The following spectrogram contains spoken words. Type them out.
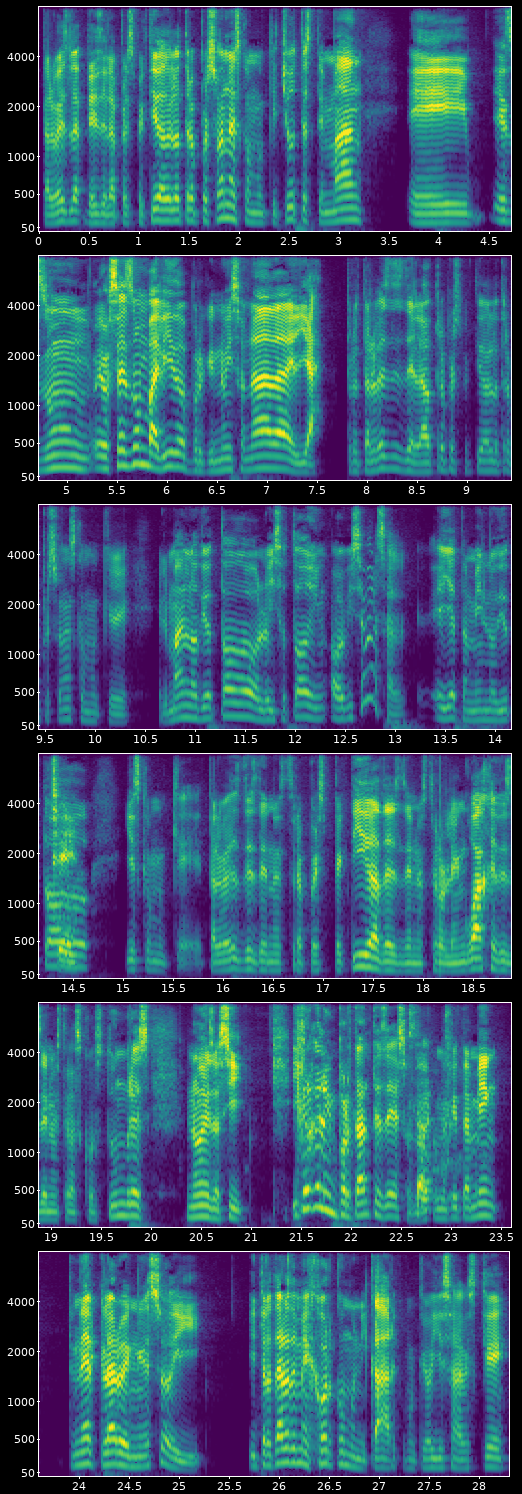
tal vez desde la perspectiva de la otra persona es como que chuta este man. Eh, es un, o sea, es un válido porque no hizo nada y ya. Pero tal vez desde la otra perspectiva de la otra persona es como que el man lo dio todo, lo hizo todo, o viceversa. Ella también lo dio todo. Y es como que tal vez desde nuestra perspectiva, desde nuestro lenguaje, desde nuestras costumbres, no es así. Y creo que lo importante es eso, ¿no? Como que también tener claro en eso y, y tratar de mejor comunicar. Como que, oye, ¿sabes qué?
